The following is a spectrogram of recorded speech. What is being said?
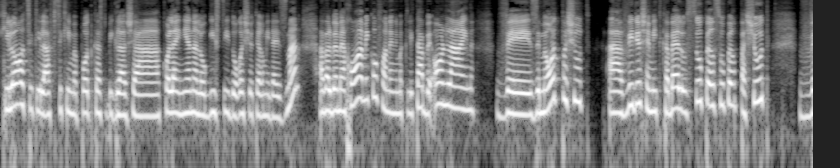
כי לא רציתי להפסיק עם הפודקאסט בגלל שכל העניין הלוגיסטי דורש יותר מדי זמן, אבל במאחורי המיקרופון אני מקליטה באונליין וזה מאוד פשוט, הווידאו שמתקבל הוא סופר סופר פשוט ו...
